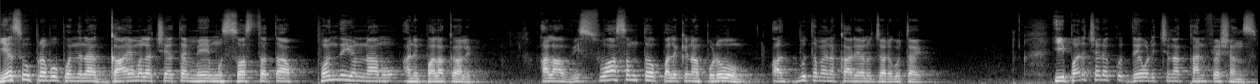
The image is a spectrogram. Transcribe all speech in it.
యేసు ప్రభు పొందిన గాయముల చేత మేము స్వస్థత పొంది ఉన్నాము అని పలకాలి. అలా విశ్వాసంతో పలికినప్పుడు అద్భుతమైన కార్యాలు జరుగుతాయి. ఈ పరిచయకు దేవుడిచ్చిన కన్ఫెషన్స్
